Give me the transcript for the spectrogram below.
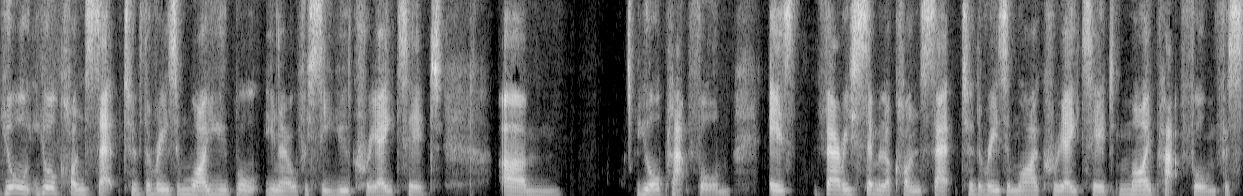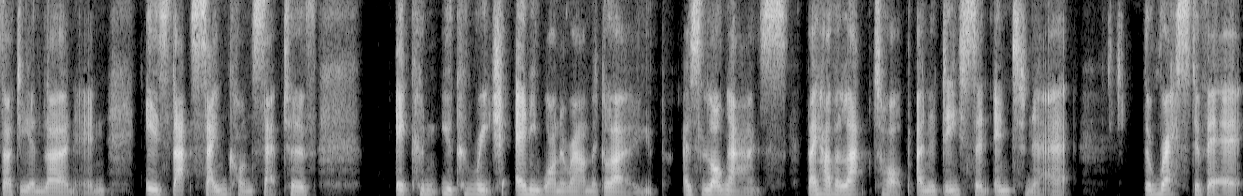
your your concept of the reason why you bought, you know, obviously you created um your platform is very similar concept to the reason why I created my platform for study and learning is that same concept of it can you can reach anyone around the globe as long as they have a laptop and a decent internet. The rest of it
